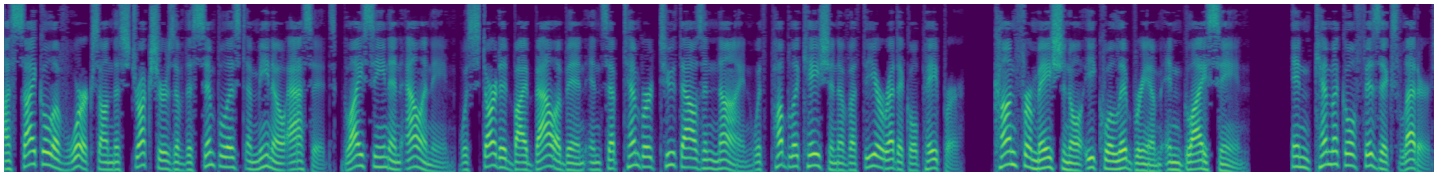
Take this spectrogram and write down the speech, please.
A cycle of works on the structures of the simplest amino acids glycine and alanine was started by Balabin in September 2009 with publication of a theoretical paper, "'Conformational Equilibrium in Glycine' In chemical physics letters,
